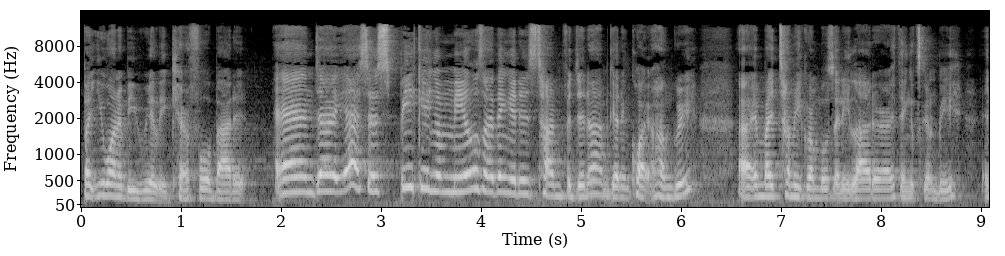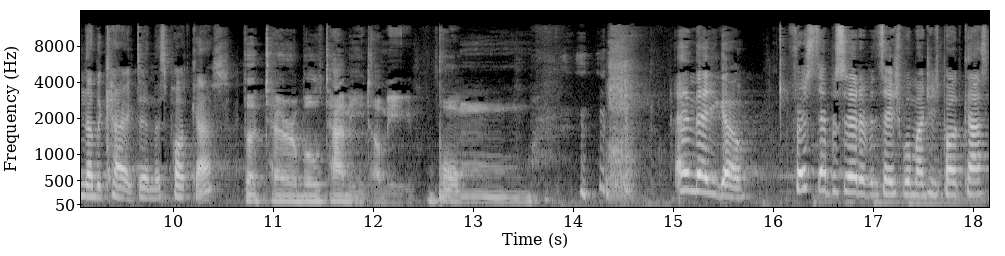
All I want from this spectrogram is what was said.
but you want to be really careful about it. And uh, yeah, so speaking of meals, I think it is time for dinner. I'm getting quite hungry. Uh, if my tummy grumbles any louder, I think it's going to be another character in this podcast. The terrible Tammy Tummy. Boom. And there you go. First episode of Insatiable Munchies podcast.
